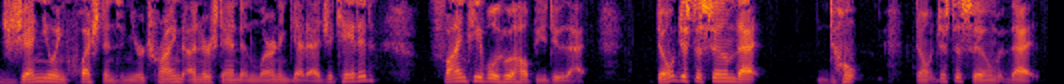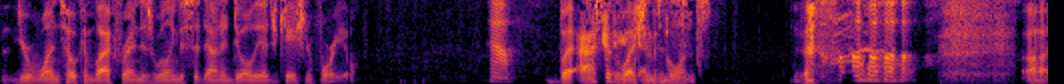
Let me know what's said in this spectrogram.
genuine questions and you're trying to understand and learn and get educated, find people who will help you do that. Don't just assume that don't don't just assume that your one token black friend is willing to sit down and do all the education for you. Yeah. But ask the Okay, questions. And, Owens. uh,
